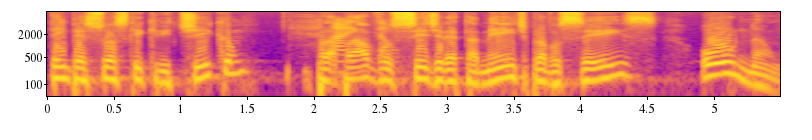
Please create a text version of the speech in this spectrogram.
tem pessoas que criticam para Ah, então. você diretamente, para vocês, ou não?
